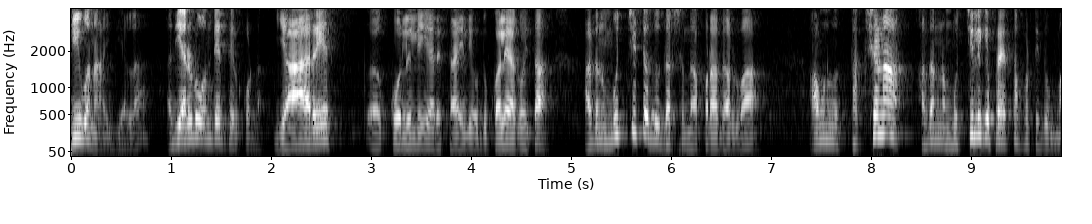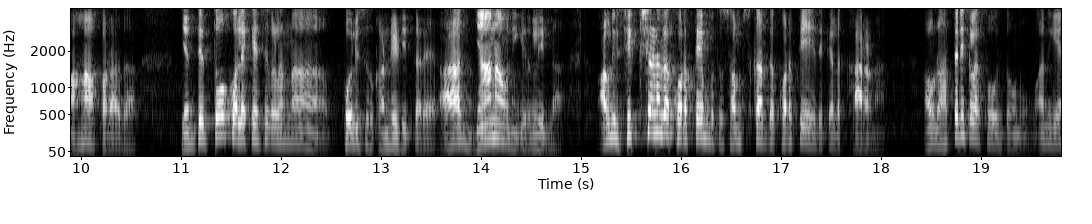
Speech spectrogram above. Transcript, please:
ಜೀವನ ಇದೆಯಲ್ಲ, ಅದು ಎರಡು ಒಂದೇ ತಿಳ್ಕೊಂಡ. ಯಾರೇ ಕೊಲ್ಲಲಿ ಯಾರೇ ಸಾಯಲಿ ಒಂದು ಕೊಲೆ ಆಗೋಯ್ತಾ? ಅದನ್ನು ಮುಚ್ಚಿಟ್ಟದ್ದು ದರ್ಶನದ ಅಪರಾಧ ಅಲ್ವಾ? ಅವನು ತಕ್ಷಣ ಅದನ್ನು ಮುಚ್ಚಲಿಕ್ಕೆ ಪ್ರಯತ್ನ ಪಟ್ಟಿದ್ದು ಮಹಾ ಅಪರಾಧ ಎಂತೆತ್ತೋ ಕೊಲೆ ಕೇಸುಗಳನ್ನು ಪೊಲೀಸರು ಕಂಡುಹಿಡಿತಾರೆ. ಆ ಜ್ಞಾನ ಅವನಿಗೆ ಇರಲಿಲ್ಲ. ಅವನಿಗೆ ಶಿಕ್ಷಣದ ಕೊರತೆ ಮತ್ತು ಸಂಸ್ಕಾರದ ಕೊರತೆ ಇದಕ್ಕೆಲ್ಲ ಕಾರಣ. ಅವನು ಹತ್ತನೇ ಕ್ಲಾಸ್ ಓದಿದವನು. ಅವನಿಗೆ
